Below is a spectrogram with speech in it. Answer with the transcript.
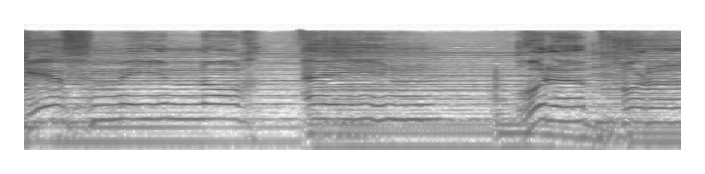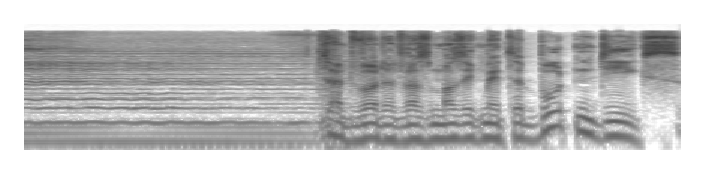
Give me nog ein oder Das wurde etwas Musik mit Butendieks.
